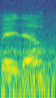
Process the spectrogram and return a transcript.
被人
